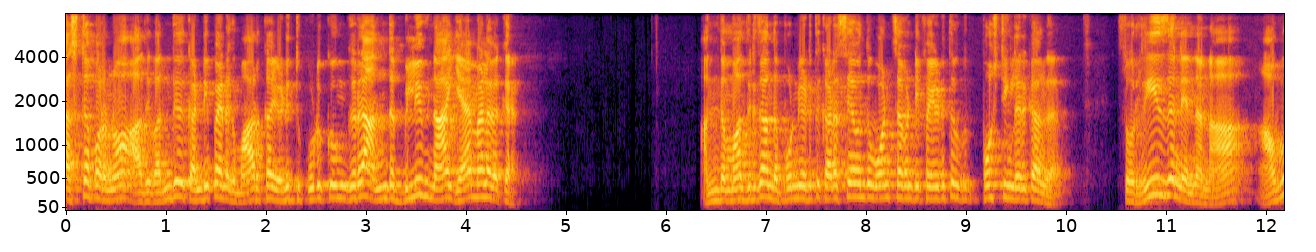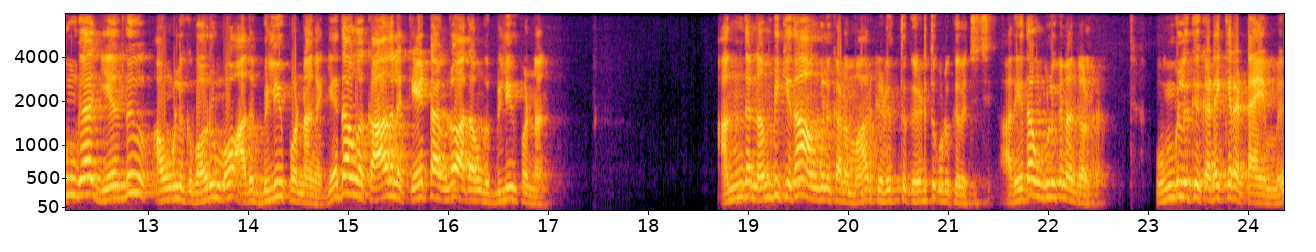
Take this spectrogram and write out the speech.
கஷ்டப்படுறனோ அது வந்து கண்டிப்பாக எனக்கு மார்க்காக எடுத்து கொடுக்குங்கிற அந்த பிலீவ் நான் என் மேலே வைக்கிறேன். அந்த மாதிரி தான் அந்த பொண்ணு எடுத்து கடைசியாக வந்து ஒன் செவன்ட்டி ஃபைவ் எடுத்து போஸ்டிங்கில் இருக்காங்க. ஸோ ரீசன் என்னென்னா அவங்க எது அவங்களுக்கு வருமோ அதை பிலீவ் பண்ணாங்க. எதை அவங்க காதில் கேட்டாங்களோ அதை அவங்க பிலீவ் பண்ணாங்க. அந்த நம்பிக்கை தான் அவங்களுக்கான மார்க் எடுத்து எடுத்து கொடுக்க வச்சுச்சு. அதே தான் உங்களுக்கு நான் சொல்கிறேன் உங்களுக்கு கிடைக்கிற டைமு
